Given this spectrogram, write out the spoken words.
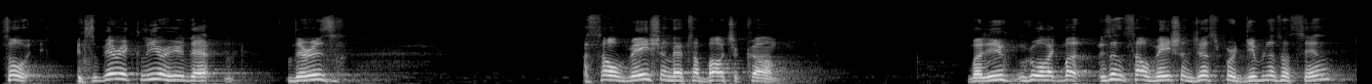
So it's very clear here that there is a salvation that's about to come. But you go like, but isn't salvation just forgiveness of sin?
